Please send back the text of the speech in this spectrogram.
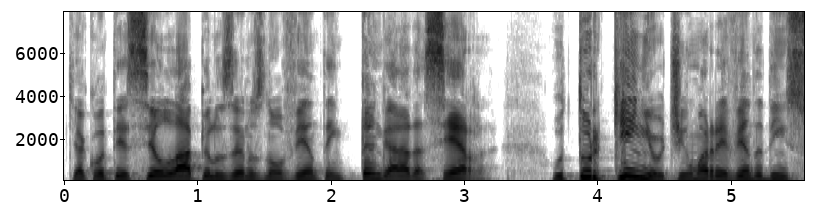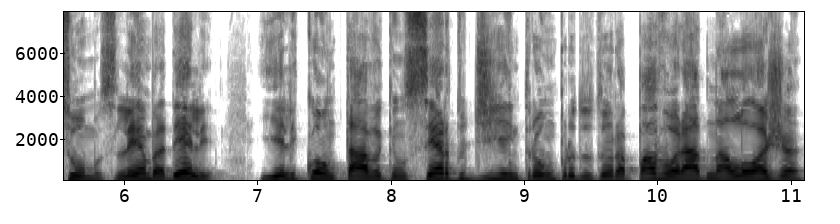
que aconteceu lá pelos anos 90 em Tangará da Serra. O Turquinho tinha uma revenda de insumos, lembra dele? E ele contava que um certo dia entrou um produtor apavorado na loja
